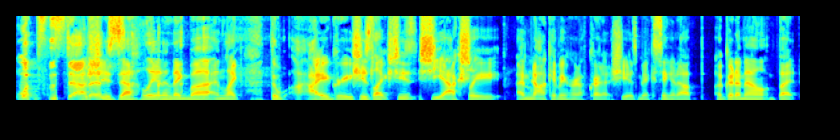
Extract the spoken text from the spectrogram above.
what's the status? She's definitely an enigma, and like the I agree. She's like she's she actually. I'm not giving her enough credit. She is mixing it up a good amount, but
